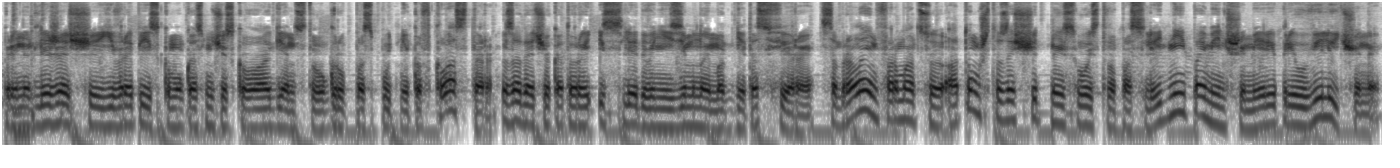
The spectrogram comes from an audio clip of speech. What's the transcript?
Принадлежащая Европейскому космическому агентству группа спутников «Кластер», задача которой исследование земной магнитосферы, собрала информацию о том, что защитные свойства последней по меньшей мере преувеличены.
